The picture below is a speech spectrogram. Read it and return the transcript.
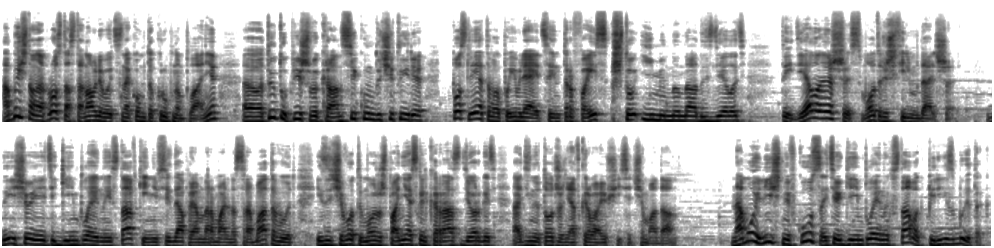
Обычно она просто останавливается на каком-то крупном плане, э, ты тупишь в экран секунды 4, после этого появляется интерфейс, что именно надо сделать, ты делаешь и смотришь фильм дальше. Да еще и эти геймплейные ставки не всегда прям нормально срабатывают, из-за чего ты можешь по несколько раз дергать один и тот же не открывающийся чемодан. На мой личный вкус этих геймплейных вставок переизбыток.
